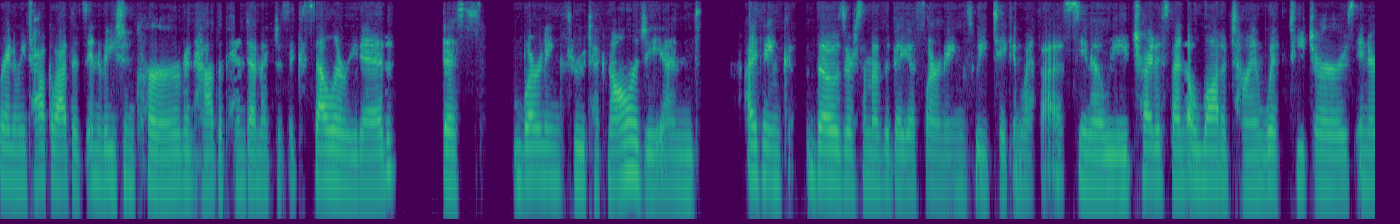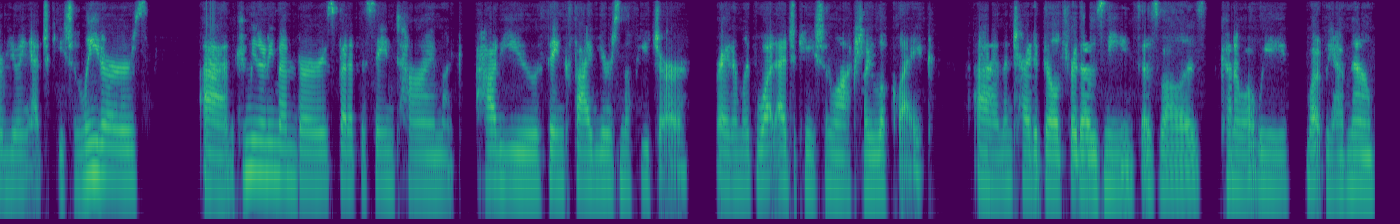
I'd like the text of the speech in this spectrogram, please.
Right. And we talk about this innovation curve and how the pandemic just accelerated this learning through technology. And I think those are some of the biggest learnings we've taken with us. You know, we try to spend a lot of time with teachers, interviewing education leaders, um, community members, but at the same time, like, how do you think five years in the future, right? And like, what education will actually look like, um, and try to build for those needs as well as kind of what we what we have now.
